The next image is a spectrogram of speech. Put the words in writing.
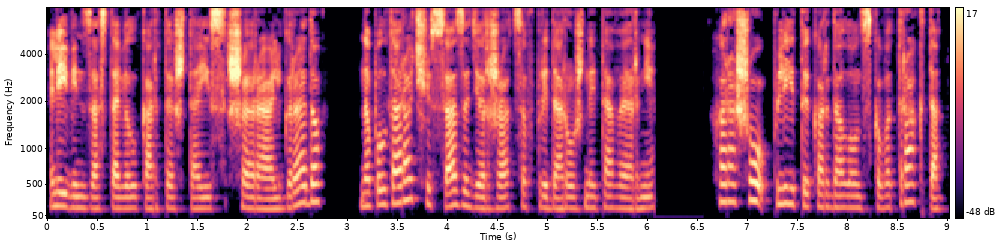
Ливень заставил кортеж Таис Шера Альгредо на полтора часа задержаться в придорожной таверне. Хорошо плиты Кардалонского тракта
